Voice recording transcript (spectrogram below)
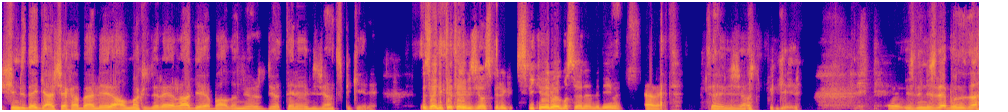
Şimdi de gerçek haberleri almak üzere radyoya bağlanıyoruz diyor televizyon spikeri. Özellikle televizyon spikeri olması önemli değil mi? Evet. Televizyon spikeri. Ee, izninizle bunu da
